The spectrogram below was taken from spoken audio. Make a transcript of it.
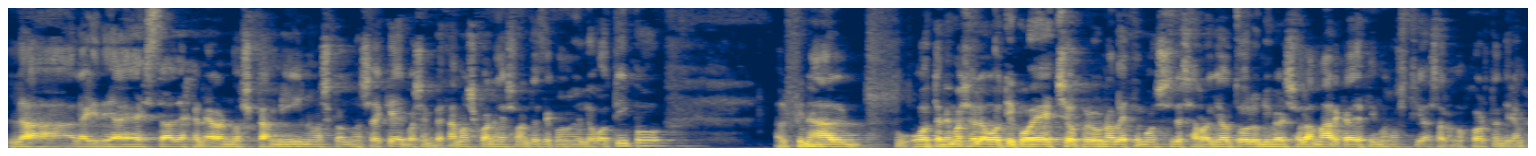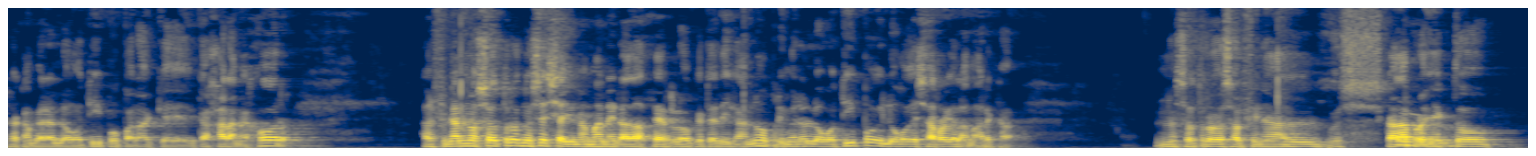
la, la idea esta de generar unos caminos con no sé qué, pues empezamos con eso antes de con el logotipo. Al final, o tenemos el logotipo hecho, pero una vez hemos desarrollado todo el universo de la marca, decimos, hostias, a lo mejor tendríamos que cambiar el logotipo para que encajara mejor. Al final nosotros, no sé si hay una manera de hacerlo que te diga, no, primero el logotipo y luego desarrolla la marca. Nosotros al final, pues cada proyecto,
